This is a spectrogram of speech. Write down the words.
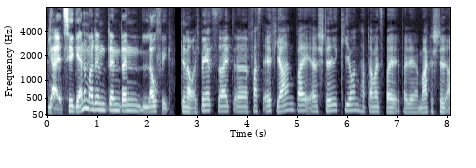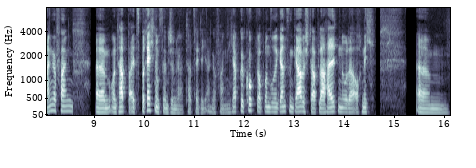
Ja, erzähl gerne mal deinen dein, dein Laufweg. Genau, ich bin jetzt seit äh, fast elf Jahren bei äh, Still Kion, habe damals bei, bei der Marke Still angefangen ähm, und habe als Berechnungsingenieur tatsächlich angefangen. Ich habe geguckt, ob unsere ganzen Gabelstapler halten oder auch nicht. Ähm,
